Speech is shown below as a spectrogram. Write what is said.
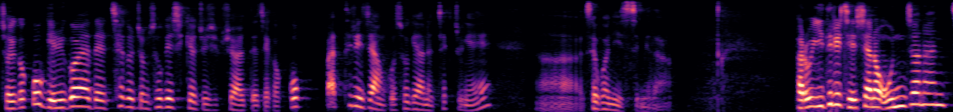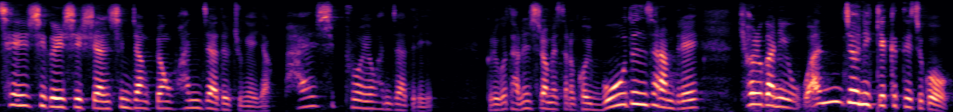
저희가 꼭 읽어야 될 책을 좀 소개시켜 주십시오 할 때 제가 꼭 빠뜨리지 않고 소개하는 책 중에 아, 세 권이 있습니다. 바로 이들이 제시하는 온전한 채식을 실시한 심장병 환자들 중에 약 80%의 환자들이 그리고 다른 실험에서는 거의 모든 사람들의 혈관이 완전히 깨끗해지고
